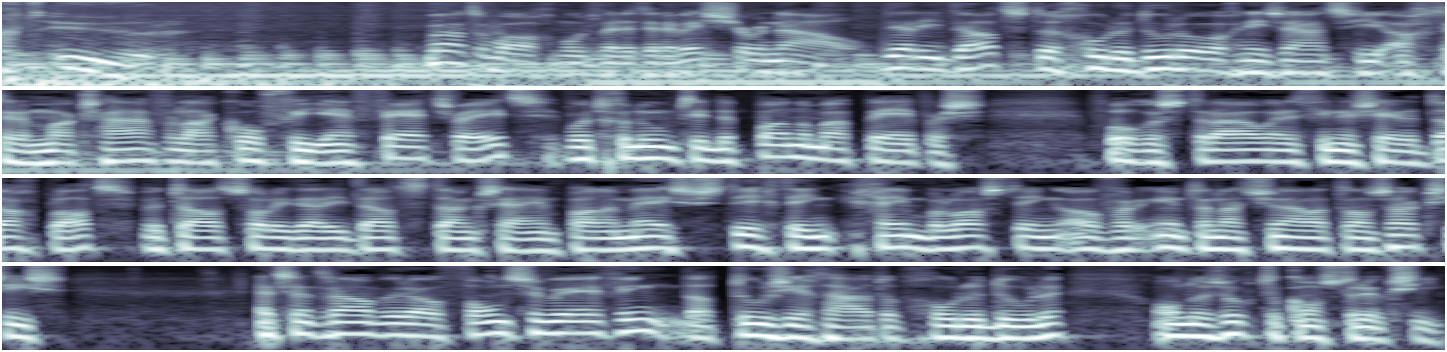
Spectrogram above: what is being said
8 uur. Waterwalgemoed met het NWS Journaal. Deridat, de goede doelenorganisatie achter Max Havelaar Koffie en Fairtrade... wordt genoemd in de Panama Papers. Volgens Trouw en het Financiële Dagblad betaalt Solidaridad... dankzij een Panamese stichting geen belasting over internationale transacties. Het Centraal Bureau Fondsenwerving, dat toezicht houdt op goede doelen... onderzoekt de constructie.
